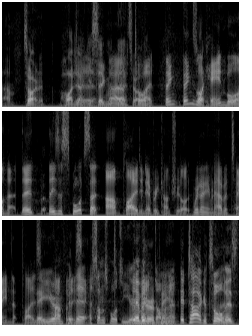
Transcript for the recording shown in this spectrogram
um, sorry to hijack Yeah. your segment No, there. that's Tom. right, mate. Thing, things like handball and that. they're- These are sports that aren't played in every country. Like we don't even have a team that plays. They're in Europe, half of these they're- some sports are Yeah, European but European. dominant. It targets all. Yeah. There's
